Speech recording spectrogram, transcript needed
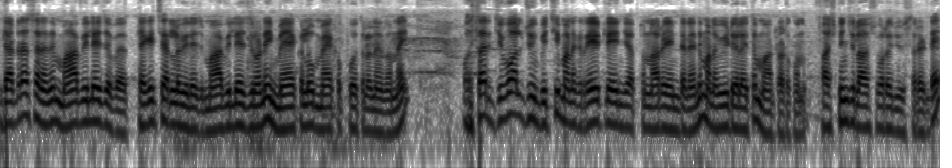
ఇది అడ్రస్ అనేది మా విలేజ్ తెగచెర్ల విలేజ్. మా విలేజ్లోనే మేకలు మేకపోతులు అనేది ఉన్నాయి. ఒకసారి జీవాలు చూపించి మనకి రేట్లు ఏం చెప్తున్నారు ఏంటనేది మన వీడియోలో అయితే మాట్లాడుకుందాం. ఫస్ట్ నుంచి లాస్ట్ వరకు చూస్తారంటే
